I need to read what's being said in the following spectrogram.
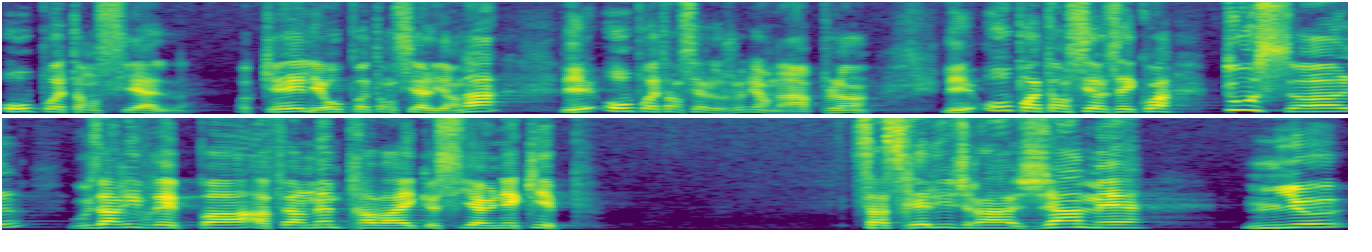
hauts potentiels. OK Les hauts potentiels, il y en a. Les hauts potentiels, aujourd'hui, il y en a plein. Les hauts potentiels, c'est quoi? Tout seul, vous n'arriverez pas à faire le même travail que s'il y a une équipe ça ne se réalisera jamais mieux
